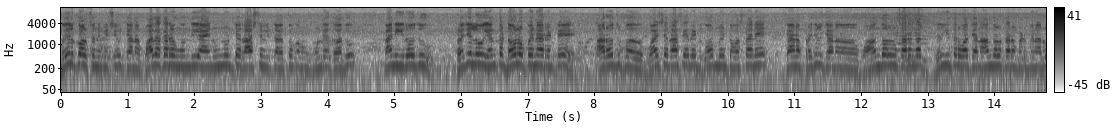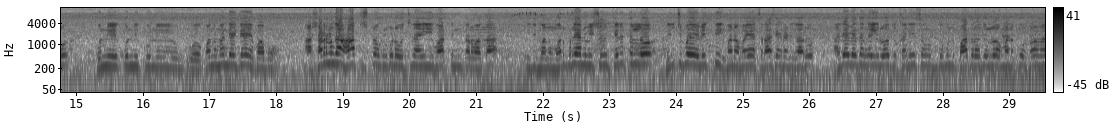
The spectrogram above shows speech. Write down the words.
మెదులుకోవాల్సిన విషయం చాలా బాధాకరంగా ఉంది. ఆయన ఉండుంటే రాష్ట్రం ఇట్లా అత్తుకం ఉండేది కాదు. కానీ ఈరోజు ప్రజలు ఎంత డెవలప్ అయినారంటే ఆ రోజు వైఎస్ రాజశేఖర రెడ్డి గవర్నమెంట్ వస్తానే చాలా ప్రజలు చాలా ఆందోళనకరంగా జరిగిన తర్వాత చాలా ఆందోళనకరం పడిపోయినారు. కొన్ని కొన్ని కొన్ని కొంతమంది అయితే పాపం ఆ సడన్గా హార్ట్ స్ట్రోక్లు కూడా వచ్చినాయి ఈ వార్త తర్వాత. ఇది మనం మరుపులేని విషయం. చరిత్రలో నిలిచిపోయే వ్యక్తి మన వైఎస్ రాజశేఖర రెడ్డి గారు. అదేవిధంగా ఈరోజు కనీసం ఇంతకుముందు పాత రోజుల్లో మనకు సోమ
